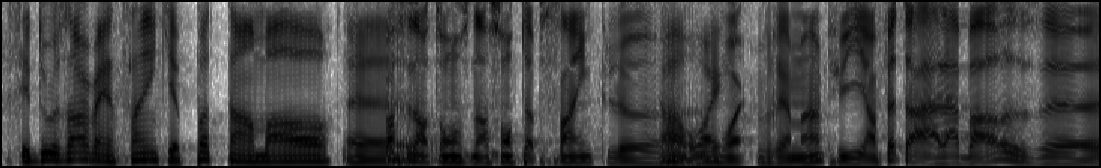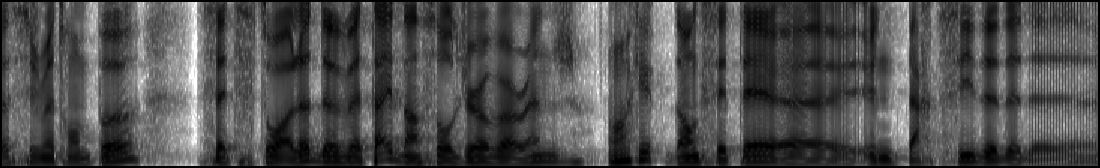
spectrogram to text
C'est 2h25, il n'y a pas de temps mort. Je pense que c'est dans, ton, dans son top 5. Là, Ah, ouais. vraiment. Puis en fait, à, la base, euh, si je me trompe pas, cette histoire-là devait être dans Soldier of Orange. Donc, c'était euh, une partie de, de- de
